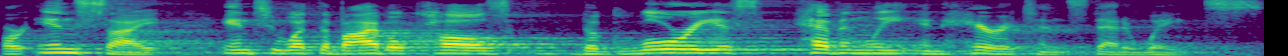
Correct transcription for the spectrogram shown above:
or insight into what the Bible calls the glorious heavenly inheritance that awaits.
